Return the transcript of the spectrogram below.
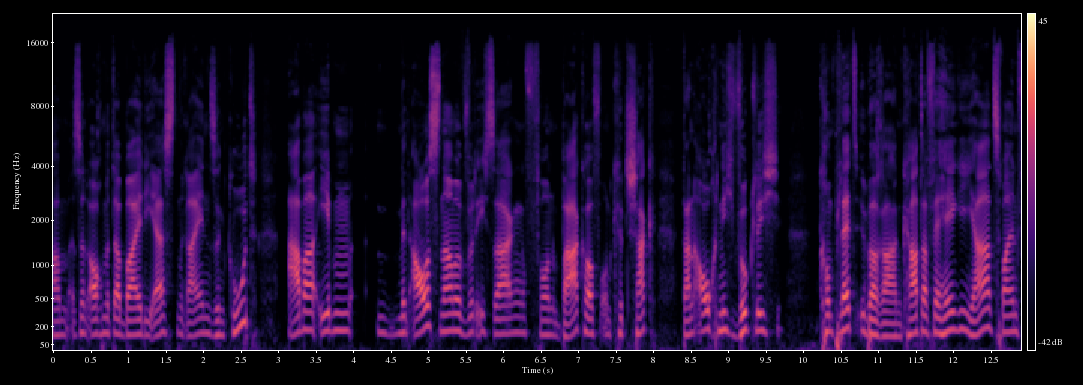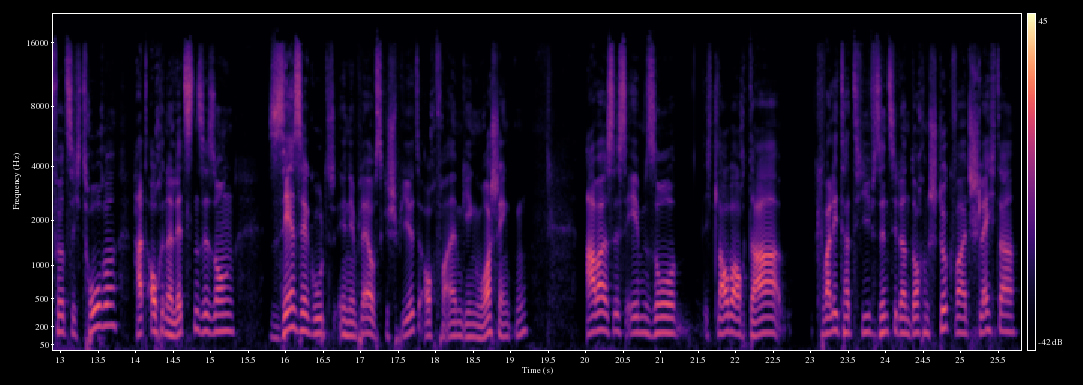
ähm, sind auch mit dabei. Die ersten Reihen sind gut, aber eben mit Ausnahme, würde ich sagen, von Barkov und Kitschak dann auch nicht wirklich komplett überragend. Carter Verhegi, ja, 42 Tore, hat auch in der letzten Saison sehr, sehr gut in den Playoffs gespielt, auch vor allem gegen Washington. Aber es ist eben so, ich glaube auch da, qualitativ sind sie dann doch ein Stück weit schlechter.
